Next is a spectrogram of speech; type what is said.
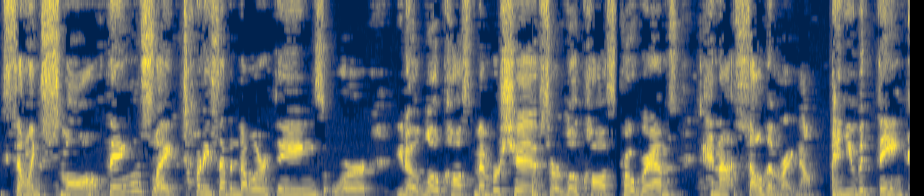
selling small things like $27 things or, you know, low cost memberships or low cost programs cannot sell them right now. And you would think,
